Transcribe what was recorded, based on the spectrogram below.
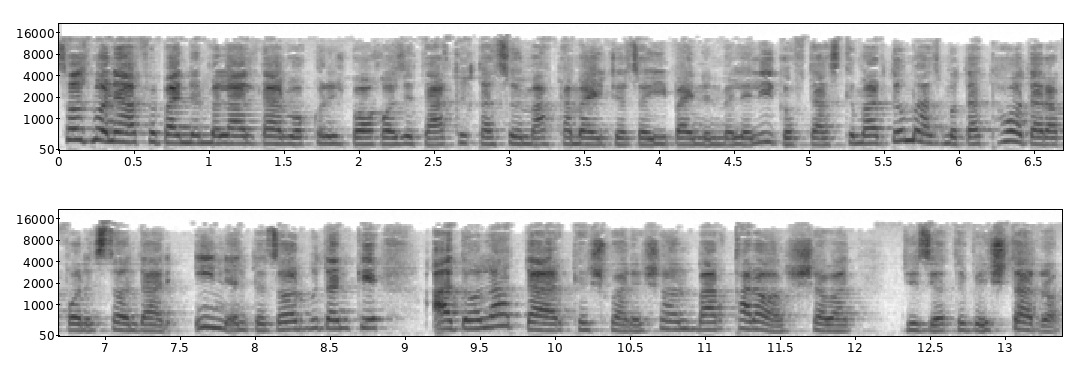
سازمان عفو بین الملل در واکنش با آغاز تحقیق از سوی محکمه جزایی بین المللی گفته است که مردم از مدتها در افغانستان در این انتظار بودند که عدالت در کشورشان برقرار شود. جزیات بیشتر را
